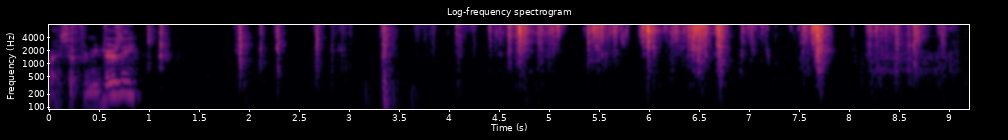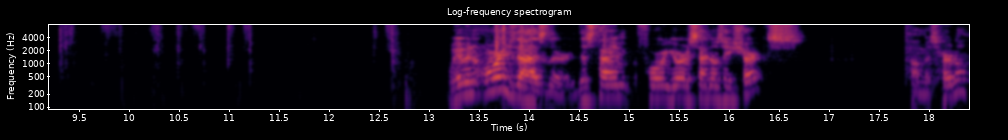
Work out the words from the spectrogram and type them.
Nice set for New Jersey. We have an Orange Dazzler, this time for your San Jose Sharks. Tomas Hertl.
